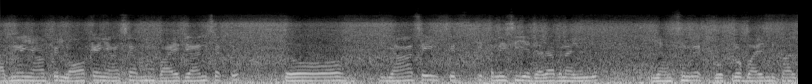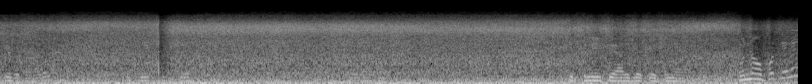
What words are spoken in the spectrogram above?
आपने यहाँ पे लॉक है, यहाँ से हम बाहर जा नहीं सकते। तो यहाँ से सिर्फ़ इतनी सी ये जगह बनाई हुई है। यहाँ से मैं गोप्रो बाइक निकाल के बता रहा हूँ। कितनी प्यारी लोकेशन है। मुन्ना ऊपर चले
